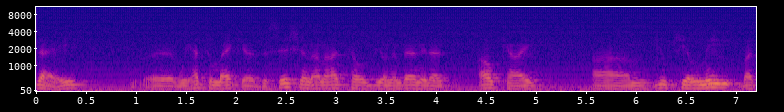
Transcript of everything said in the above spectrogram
day, uh, we had to make a decision, and I told Björn and Benny that, okay, um, you kill me, but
